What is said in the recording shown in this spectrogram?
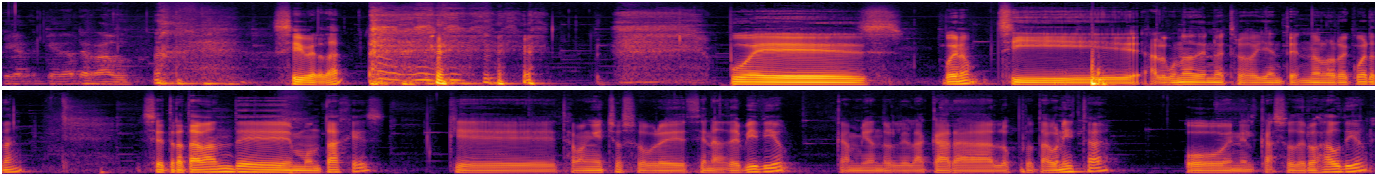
queda, aterrado. sí, ¿verdad? pues bueno, si algunos de nuestros oyentes no lo recuerdan, se trataban de montajes que estaban hechos sobre escenas de vídeo, cambiándole la cara a los protagonistas, o en el caso de los audios,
